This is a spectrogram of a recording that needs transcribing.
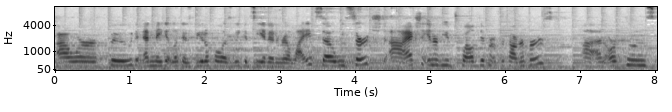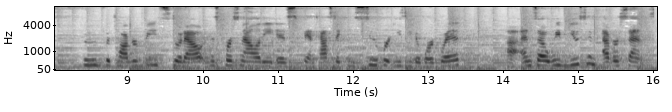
our food and make it look as beautiful as we could see it in real life. So we searched, uh, I actually interviewed 12 different photographers, uh, and Orkun's food photography stood out. His personality is fantastic. He's super easy to work with. Uh, and so we've used him ever since.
